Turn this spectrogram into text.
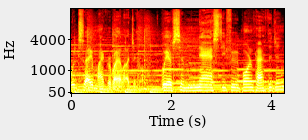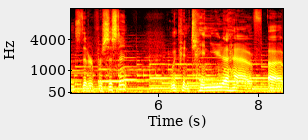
would say microbiological. We have some nasty foodborne pathogens that are persistent. We continue to have uh,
